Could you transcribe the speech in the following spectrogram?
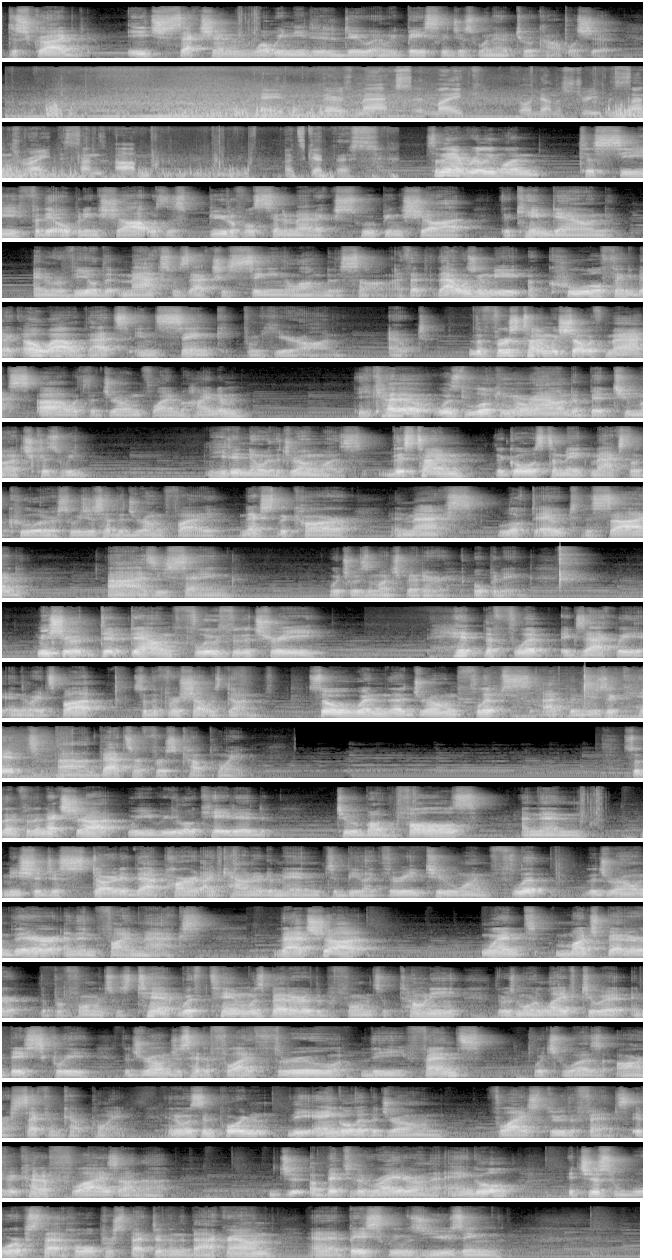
described each section, what we needed to do, and we basically just went out to accomplish it. Okay, there's Max and Mike going down the street. The sun's right, the sun's up. Let's get this. Something I really wanted to see for the opening shot was this beautiful cinematic swooping shot that came down and revealed that Max was actually singing along to the song. I thought that was gonna be a cool thing to be like, oh wow, that's in sync from here on out. The first time we shot with Max, uh, with the drone flying behind him, he kind of was looking around a bit too much because we he didn't know where the drone was. This time, the goal was to make Max look cooler, so we just had the drone fly next to the car, and Max looked out to the side uh, as he sang, which was a much better opening. Misha dipped down, flew through the tree, hit the flip exactly in the right spot, so the first shot was done. So when the drone flips at the music hit, uh, that's our first cut point. So then for the next shot, we relocated to above the falls, and then Misha just started that part. I counted him in to be like three, two, one, flip the drone there, and then find Max. That shot went much better. The performance was Tim with Tim was better. The performance with Tony, there was more life to it, and basically the drone just had to fly through the fence, which was our second cut point. And it was important the angle that the drone flies through the fence. If it kind of flies on a a bit to the right or on an angle, it just warps that whole perspective in the background. And I basically was using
